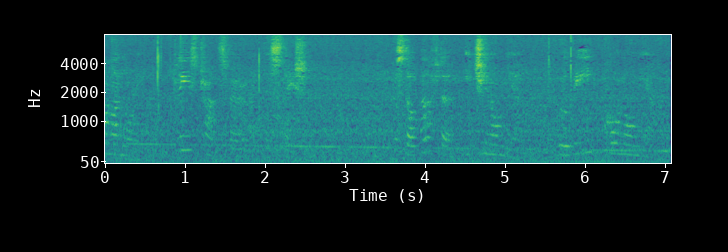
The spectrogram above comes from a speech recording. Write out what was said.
Please transfer at this station. The stop after Ichinomiya will be Konomiya.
